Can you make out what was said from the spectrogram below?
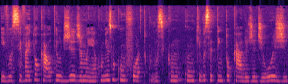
e você vai tocar o teu dia de amanhã com o mesmo conforto que você, com, com o que você tem tocado o dia de hoje,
